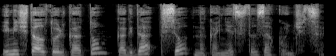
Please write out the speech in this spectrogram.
и мечтал только о том, когда все наконец-то закончится.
